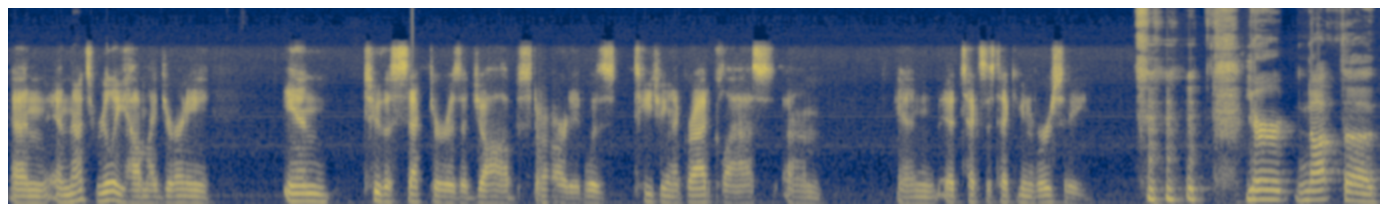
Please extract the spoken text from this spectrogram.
and and that's really how my journey into the sector as a job started was teaching a grad class um, and at Texas Tech University. you're not the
